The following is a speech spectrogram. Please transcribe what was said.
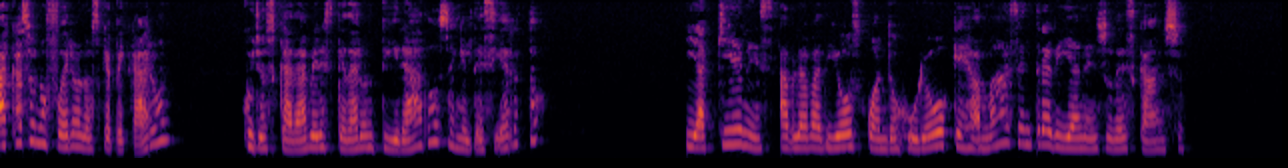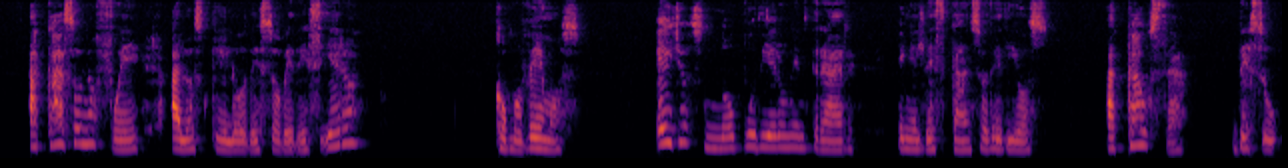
¿Acaso no fueron los que pecaron, cuyos cadáveres quedaron tirados en el desierto? y a quienes hablaba Dios cuando juró que jamás entrarían en su descanso. ¿Acaso no fue a los que lo desobedecieron? Como vemos, ellos no pudieron entrar en el descanso de Dios a causa de su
